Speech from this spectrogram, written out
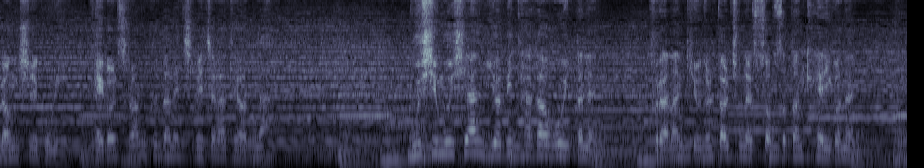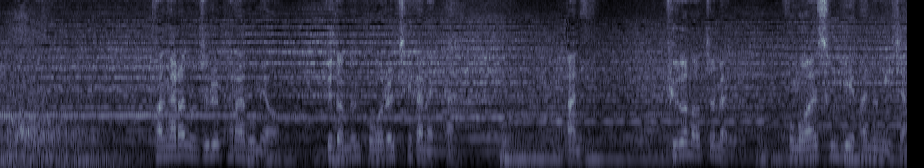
명실공히 개걸스러운 군단의 지배자가 되었다. 무시무시한 위협이 다가오고 있다는 불안한 기운을 떨쳐낼 수 없었던 캐리건은 광활한 우주를 바라보며 끝없는 공허를 체감했다. 아니, 그건 어쩌면 공허한 승리의 반영이자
